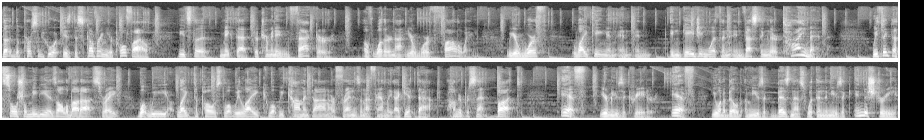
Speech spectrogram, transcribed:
the, the person who is discovering your profile needs to make that determining factor of whether or not you're worth following. You're worth liking and, and, and engaging with and investing their time in. We think that social media is all about us, right? What we like to post, what we like, what we comment on, our friends and our family. I get that 100%. But if you're a music creator, if you want to build a music business within the music industry,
